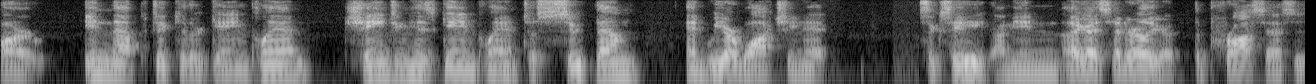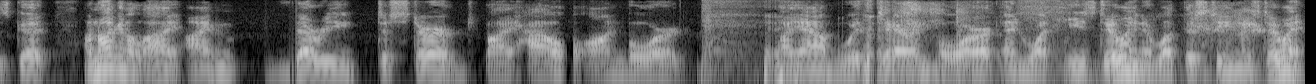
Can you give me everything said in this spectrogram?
are in that particular game plan, changing his game plan to suit them, and we are watching it succeed. I mean, like I said earlier, the process is good. I'm not going to lie, I'm very disturbed by how on board I am with Darren Moore and what he's doing and what this team is doing.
